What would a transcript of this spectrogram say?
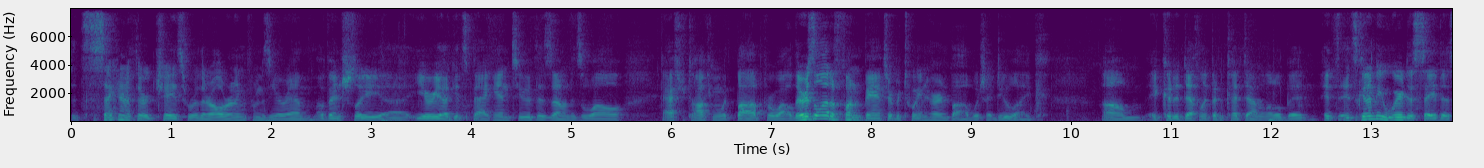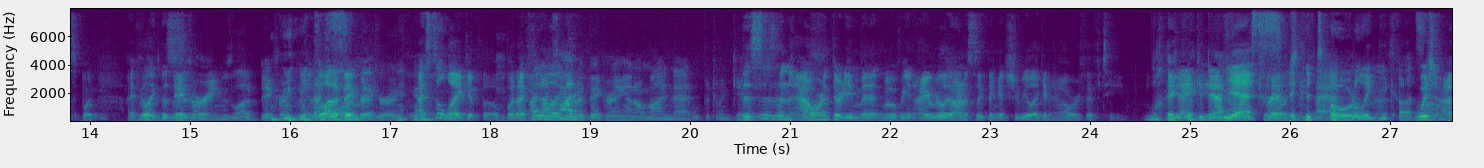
it's the second or third chase where they're all running from Zeiram. Eventually, uh, Iria gets back into the zone as well after talking with Bob for a while. There's a lot of fun banter between her and Bob, which I do like. Um, it could have definitely been cut down a little bit. It's it's gonna be weird to say this, but I feel like this is bickering. There's a lot of bickering. It's a lot of More bickering. I still like it though, but I feel I'm like fine with bickering. I don't mind that between kids. this is an much as- hour and thirty minute movie, and I really honestly think it should be like an hour fifteen. Like Yeah, it could definitely Yes, it could totally be cut. Which. I,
